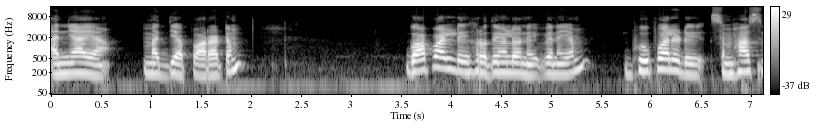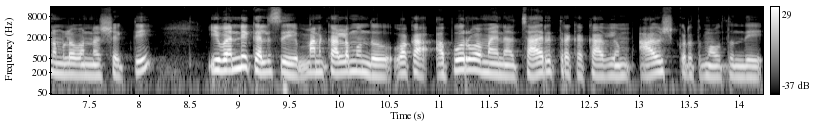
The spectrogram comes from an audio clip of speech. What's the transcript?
అన్యాయ మధ్య పోరాటం గోపాలుడి హృదయంలోని వినయం భూపాలుడి సింహాసనంలో ఉన్న శక్తి ఇవన్నీ కలిసి మన కళ్ళ ముందు ఒక అపూర్వమైన చారిత్రక కావ్యం ఆవిష్కృతమవుతుంది.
